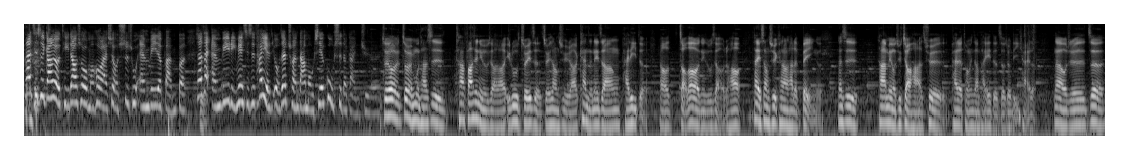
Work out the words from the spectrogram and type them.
那其实刚刚有提到说，我们后来是有试出 MV 的版本。那在 MV 里面，其实他也有在传达某些故事的感觉。最后最后一幕，他是。他发现女主角，然后一路追着追上去，然后看着那张拍立得，然后找到了女主角，然后他也上去看到她的背影了，但是他没有去叫她，却拍了同一张拍立得之后就离开了。那我觉得这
